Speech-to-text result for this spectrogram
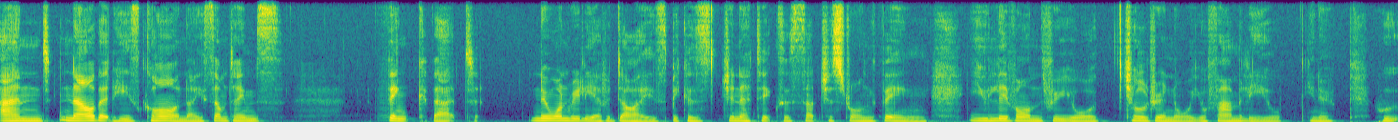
And now that he's gone, I sometimes think that no one really ever dies because genetics is such a strong thing. You live on through your children or your family or, you know, who,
